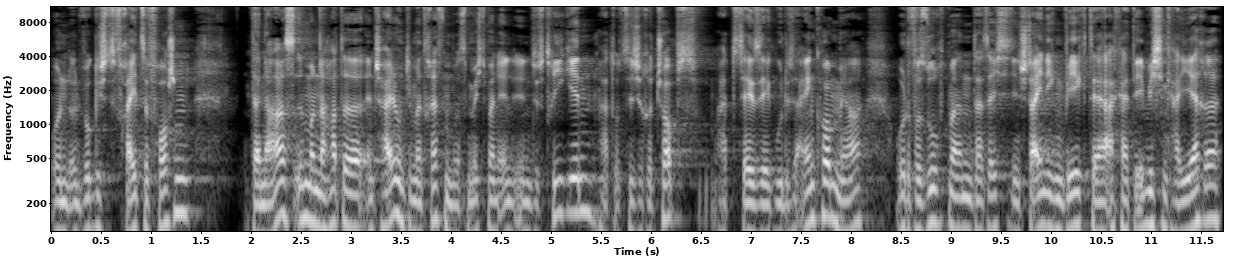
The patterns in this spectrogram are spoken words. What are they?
und, und wirklich frei zu forschen danach ist immer eine harte Entscheidung, die man treffen muss. Möchte man in die Industrie gehen, hat dort sichere Jobs, hat sehr, sehr gutes Einkommen, ja, oder versucht man tatsächlich den steinigen Weg der akademischen Karriere,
